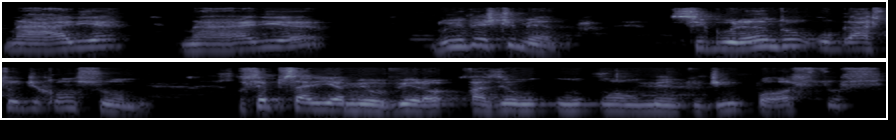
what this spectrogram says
na área, na área do investimento, segurando o gasto de consumo. Você precisaria, a meu ver, fazer um, um, aumento de impostos,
